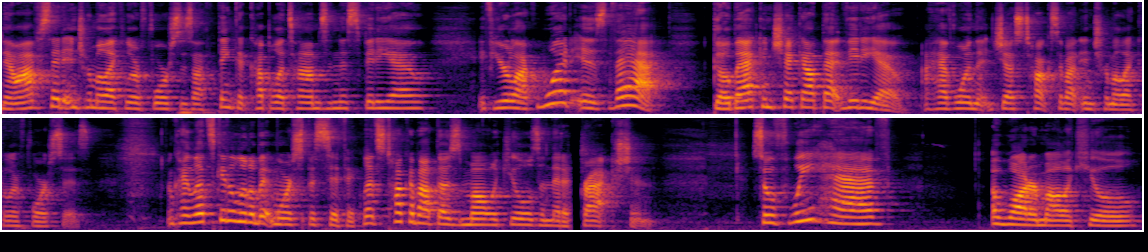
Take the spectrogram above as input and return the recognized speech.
Now, I've said intermolecular forces, I think, a couple of times in this video. If you're like, what is that? Go back and check out that video. I have one that just talks about intermolecular forces. Okay, let's get a little bit more specific. Let's talk about those molecules and that attraction. So if we have a water molecule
